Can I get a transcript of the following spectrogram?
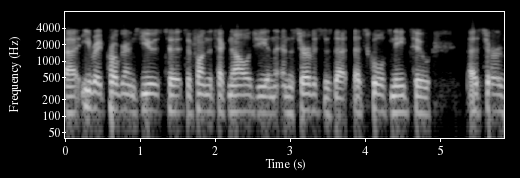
uh, E-rate programs used to, to fund the technology and the, and the services that, that schools need to uh, serve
